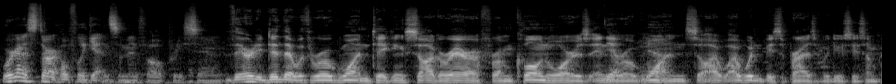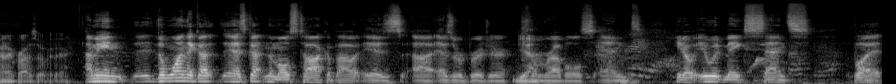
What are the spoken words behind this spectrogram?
We're gonna start hopefully getting some info pretty soon. They already did that with Rogue One, taking Saw Gerrera from Clone Wars into Yeah. Rogue Yeah. One. So I, I wouldn't be surprised if we do see some kind of crossover there. I mean, the one that got has gotten the most talk about is uh, Ezra Bridger Yeah. from Rebels, and you know it would make sense, but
